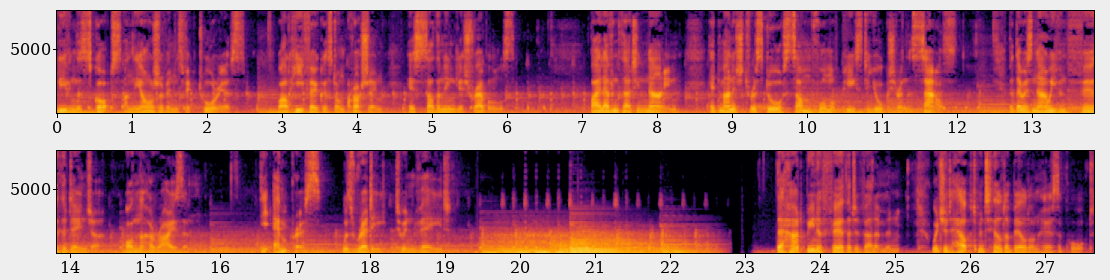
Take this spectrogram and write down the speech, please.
leaving the Scots and the Angevins victorious, while he focused on crushing his southern English rebels. By 1139, he had managed to restore some form of peace to Yorkshire in the south, but there was now even further danger on the horizon. The Empress was ready to invade. There had been a further development which had helped Matilda build on her support.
